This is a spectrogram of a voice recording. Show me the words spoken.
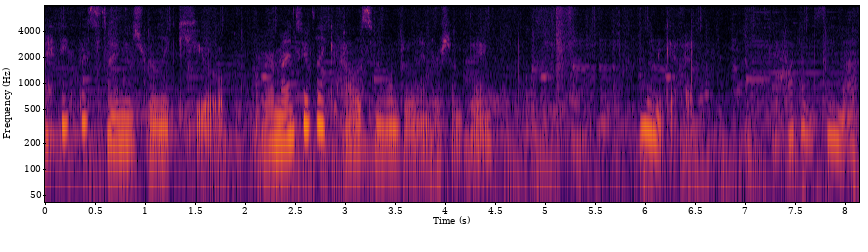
I think this sign is really cute. It reminds me of like Alice in Wonderland or something. I'm gonna get it. I haven't seen that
